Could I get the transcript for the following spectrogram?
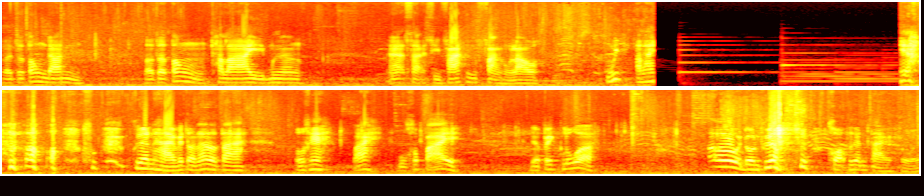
เราจะต้องดัน เราจะต้องทลายเมืองนะสายสีฟ้าคือฝั่งของเรา อุ๊ย อะไร เพื่อนหายไปต่อหน้าต่อตา โอเค ไป บุกเข้าไปอย่าไปกลัวโอ้โดนเพื่อนขอเพื่อนตายโอย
